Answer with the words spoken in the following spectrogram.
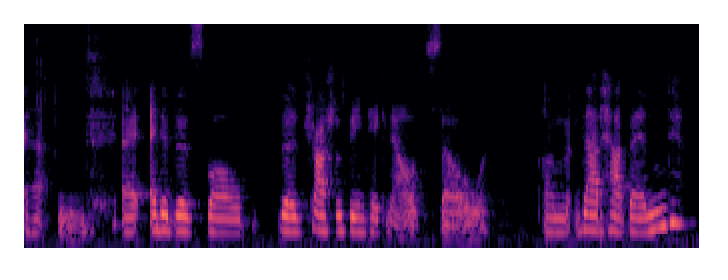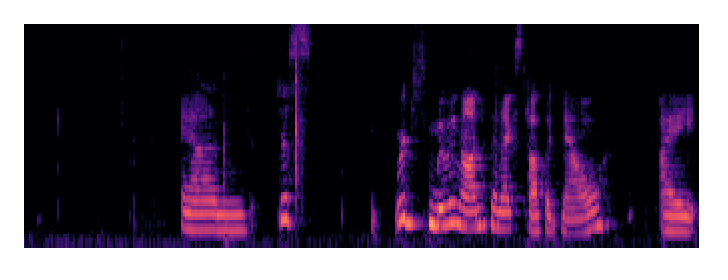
And I, I did this while the trash was being taken out, so um, that happened. And just, we're just moving on to the next topic now. I,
